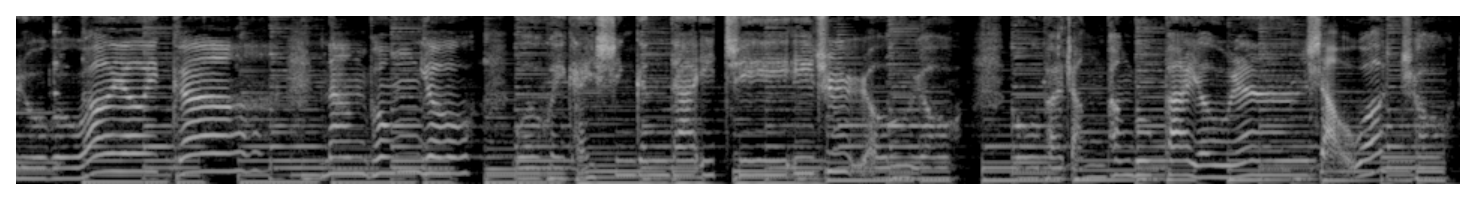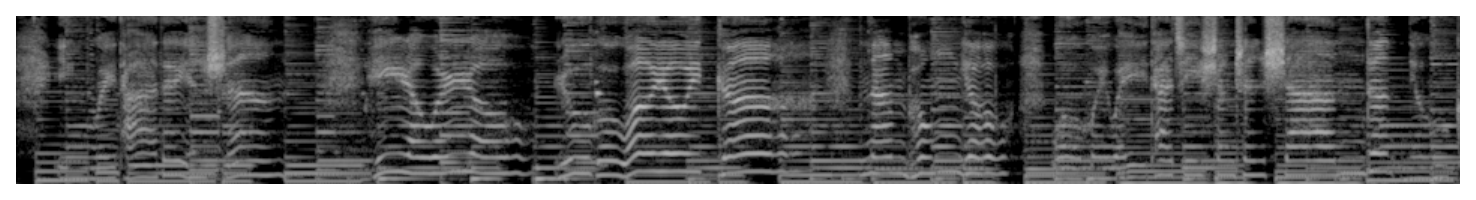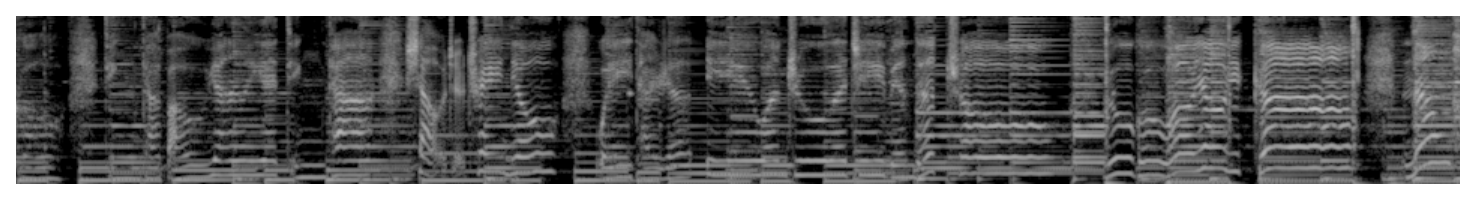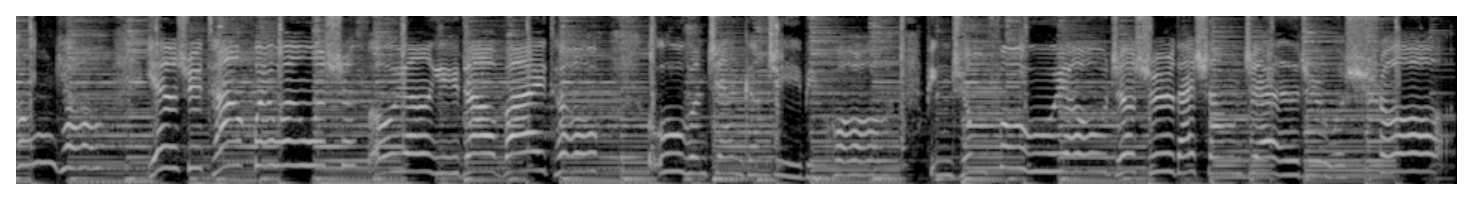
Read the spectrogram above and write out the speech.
如果我有一个男朋友，我会开心跟他一起吃肉肉，不怕长胖，不怕有人笑我丑，因为他的眼神依然温柔。如果我有一个男朋友，我会为他系上衬衫的纽扣，听他抱怨，也听他笑着吹牛，为他热一碗煮了几遍的粥。到白头，无论健康疾病或贫穷富有，这时代上戒指，我说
